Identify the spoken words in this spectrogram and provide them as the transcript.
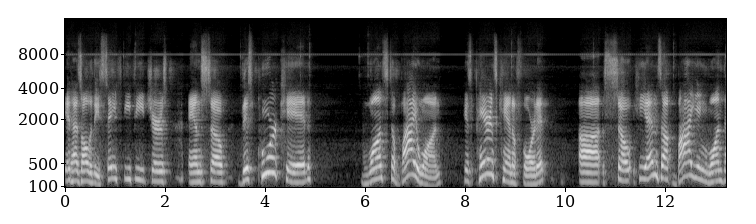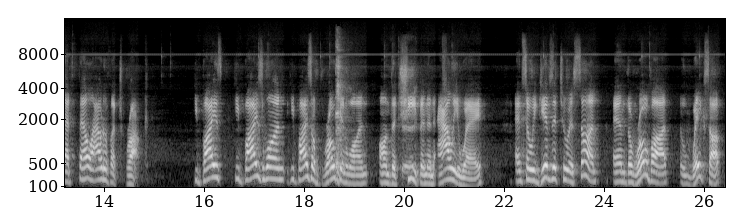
it has all of these safety features and so this poor kid wants to buy one. His parents can't afford it. Uh, so he ends up buying one that fell out of a truck. He buys he buys one he buys a broken one on the cheap in an alleyway. And so he gives it to his son and the robot wakes up.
